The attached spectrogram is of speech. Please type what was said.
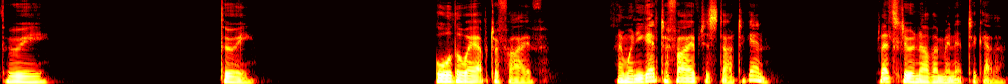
three, three, all the way up to five. And when you get to five, just start again. Let's do another minute together.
